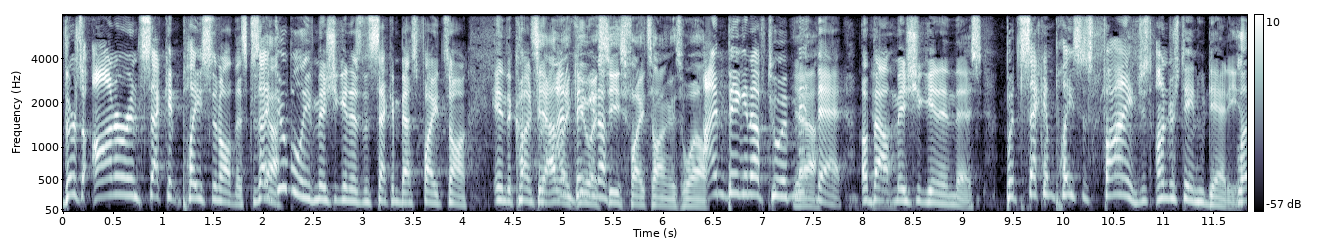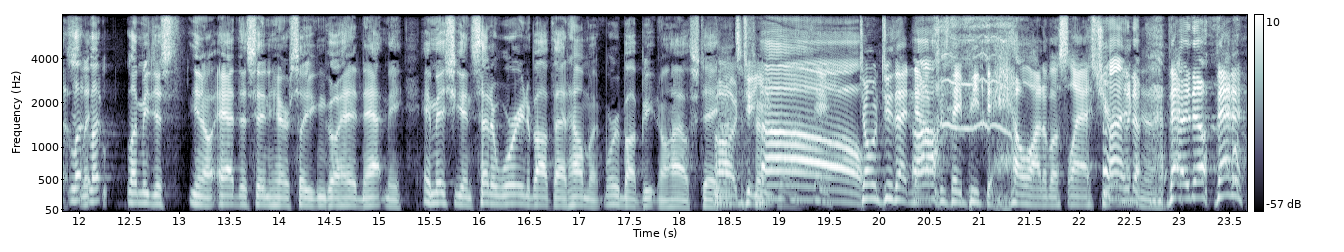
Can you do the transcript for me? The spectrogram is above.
there's honor in second place in all this because I do believe Michigan is the second best fight song in the country. See, I like big enough- USC's fight song as well. I'm big enough to admit Yeah. that about Michigan in this, but second place is fine. Just understand who Daddy is. let, let, let, let me just you know add this in here so you can go ahead and at me. Hey, Michigan, instead of worrying about that helmet, worry about beating Ohio State. Oh, dude, Oh. hey, don't do that now oh. because they beat the hell out of us last year. I Like, know, That, I know. That,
